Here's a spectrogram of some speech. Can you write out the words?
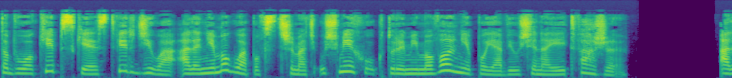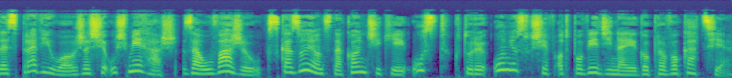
To było kiepskie, stwierdziła, ale nie mogła powstrzymać uśmiechu, który mimowolnie pojawił się na jej twarzy. Ale sprawiło, że się uśmiechasz, zauważył, wskazując na kącik jej ust, który uniósł się w odpowiedzi na jego prowokację.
